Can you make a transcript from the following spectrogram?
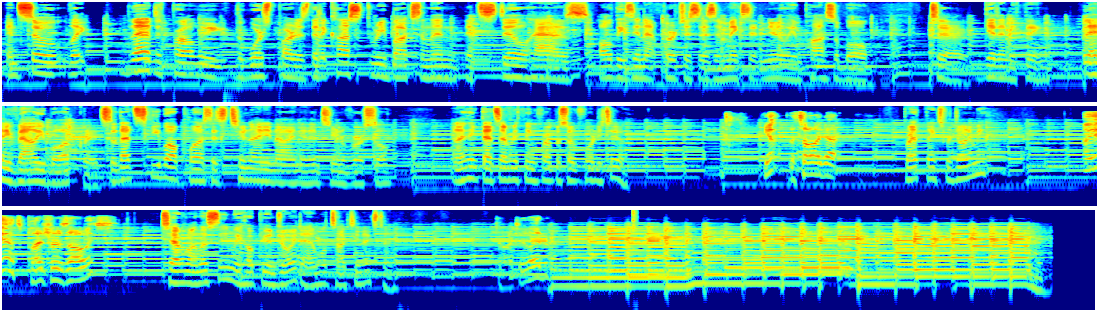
And so, like, that is probably the worst part is that it costs three bucks and then it still has all these in app purchases and makes it nearly impossible to get anything, any valuable upgrades. So that's Skee Ball Plus, it's two ninety nine and it's universal. And I think that's everything for episode 42. Yep, that's all I got. Brett, thanks for joining me. Oh, yeah, it's a pleasure as always. To everyone listening, we hope you enjoyed and we'll talk to you next time. Talk to you later.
